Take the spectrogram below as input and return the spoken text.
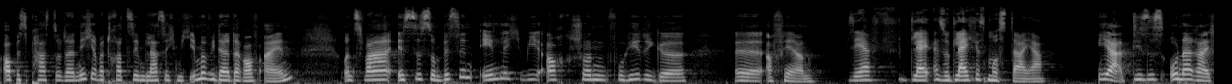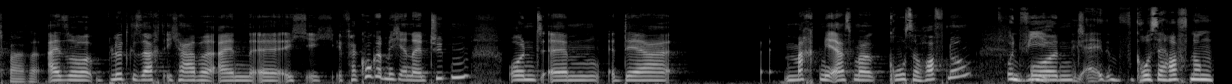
ob es passt oder nicht, aber trotzdem lasse ich mich immer wieder darauf ein. Und zwar ist es so ein bisschen ähnlich wie auch schon vorherige äh, Affären. Sehr, also gleiches Muster, ja. Ja, dieses Unerreichbare. Also blöd gesagt, ich habe ein, äh, ich, ich vergucke mich in einen Typen und ähm, der macht mir erstmal große Hoffnung. Und wie? Und- äh, große Hoffnung,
